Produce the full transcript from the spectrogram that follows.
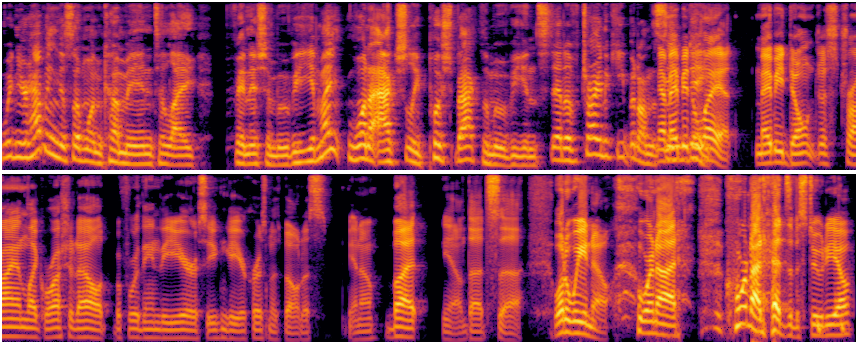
when you're having someone come in to like finish a movie, you might want to actually push back the movie instead of trying to keep it on the Yeah, same maybe date. delay it. Maybe don't just try and like rush it out before the end of the year so you can get your Christmas bonus, you know? But, you know, that's uh what do we know? We're not we're not heads of a studio.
